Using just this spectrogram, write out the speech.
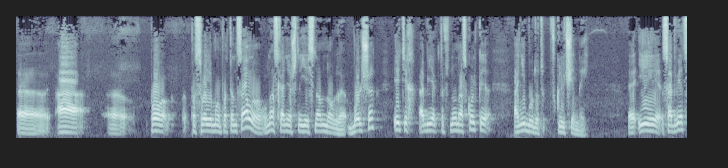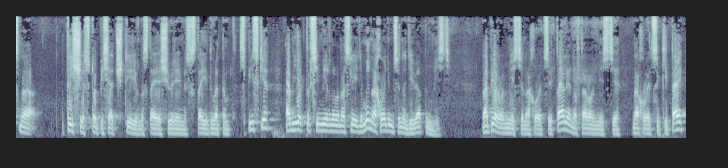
Э, а э, по, по своему потенциалу у нас, конечно, есть намного больше этих объектов, но насколько они будут включены. Э, и, соответственно, 1154 в настоящее время состоит в этом списке объектов всемирного наследия. Мы находимся на девятом месте. На первом месте находится Италия, на втором месте находится Китай,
